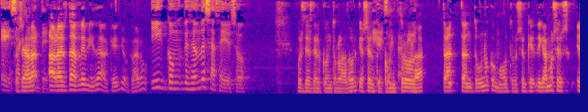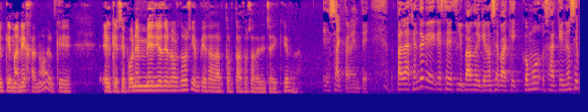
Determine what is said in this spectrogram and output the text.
Exactamente. ahora, es darle vida a aquello, claro. ¿Y desde dónde se hace eso? Pues desde el controlador, que es el que controla tanto uno como otro. Es el que, digamos, es el que maneja, ¿no? El que, el que se pone en medio de los dos y empieza a dar tortazos a derecha e izquierda. Exactamente. Para la gente que, esté flipando y que no sepa que cómo, o sea, que no se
